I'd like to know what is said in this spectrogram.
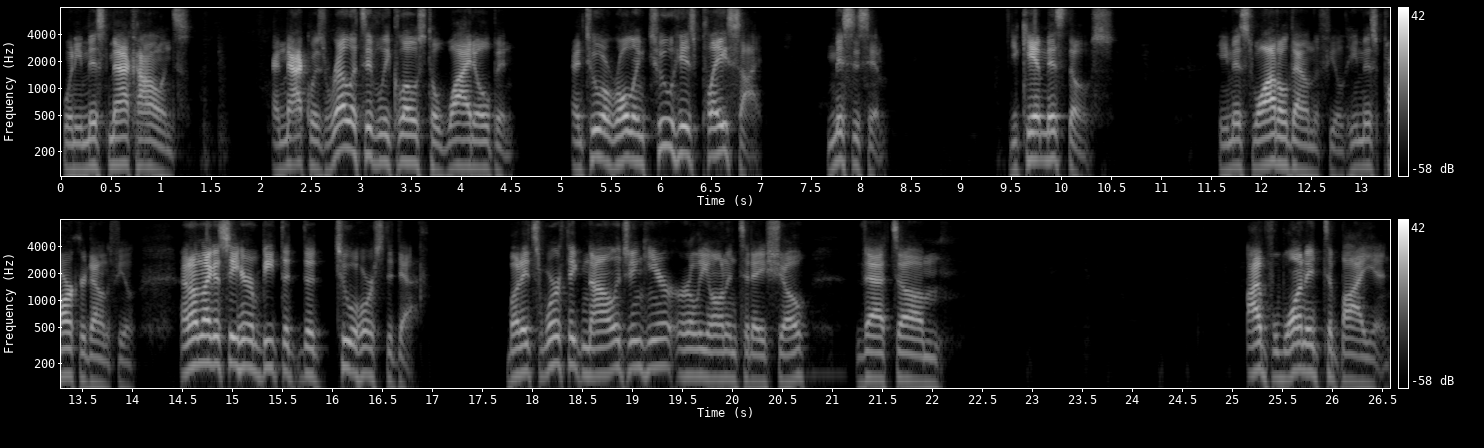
when he missed Mack Hollins, and Mack was relatively close to wide open, and Tua rolling to his play side, misses him. You can't miss those. He missed Waddle down the field. He missed Parker down the field. And I'm not going to sit here and beat the, the Tua horse to death. But it's worth acknowledging here early on in today's show that um, I've wanted to buy in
